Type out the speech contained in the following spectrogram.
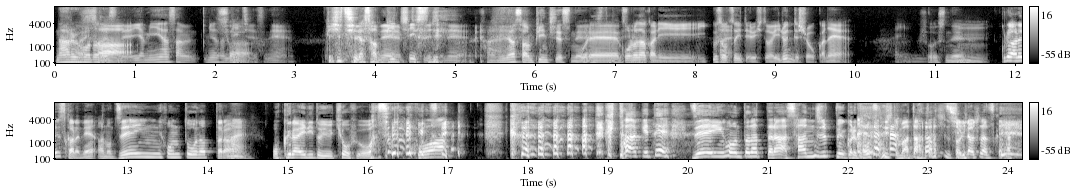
なるほどですね。いや、皆さん、皆さんピンチですね。ピンチですね。皆さんピンチですねピンチね。はい皆さんピンチですね。これ、この中に嘘ついてる人はいるんでしょうかね。そうですね。うんこれあれですからね、あの、全員本当だったら、はいお蔵入りという恐怖を忘れないで怖っ。蓋開けて、全員本当だったら30分これボツにしてまた新しい撮り直しなんですから。はいはい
